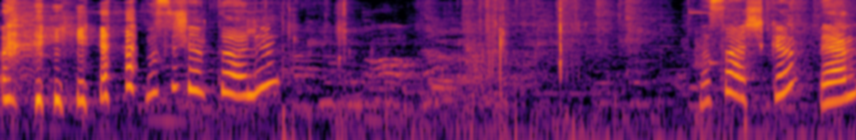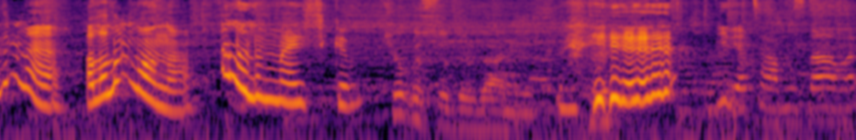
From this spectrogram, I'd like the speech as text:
nasıl şeftali? Nasıl aşkım? Beğendin mi? Alalım mı onu? Alalım mı aşkım? Çok usludur annesi. Bir yatağımız daha var.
